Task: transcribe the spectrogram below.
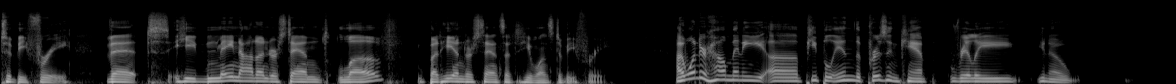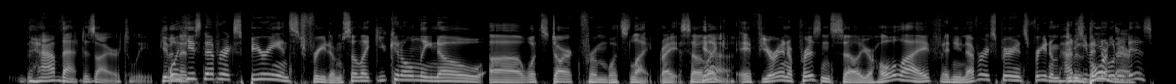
to be free. That he may not understand love, but he understands that he wants to be free. I wonder how many uh, people in the prison camp really, you know, have that desire to leave. Given well, that- he's never experienced freedom, so like you can only know uh, what's dark from what's light, right? So Yeah. like if you're in a prison cell your whole life and you never experienced freedom, how He do you even know born what it there. is?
